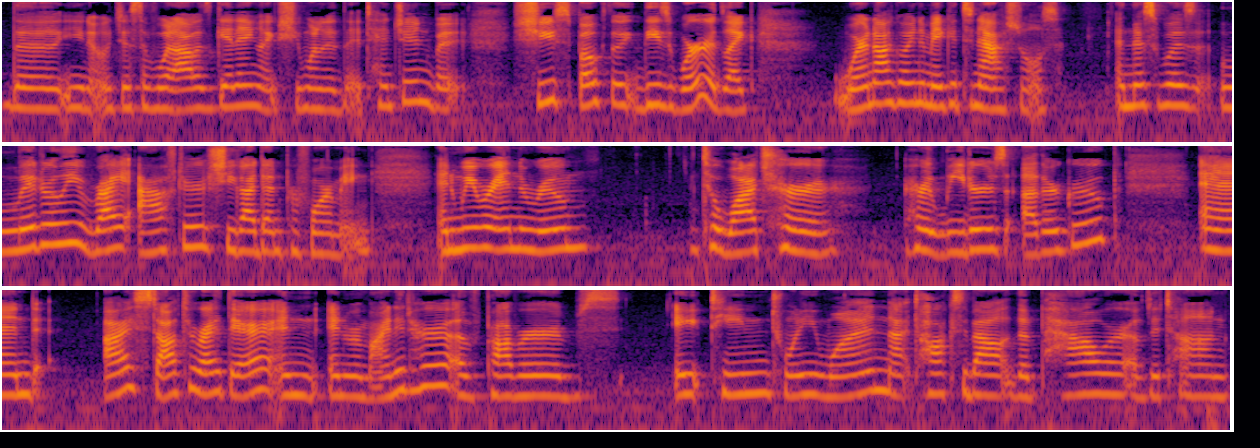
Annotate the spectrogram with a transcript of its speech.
the you know just of what i was getting like she wanted the attention but she spoke the, these words like we're not going to make it to nationals and this was literally right after she got done performing. And we were in the room to watch her her leader's other group. And I stopped her right there and and reminded her of Proverbs 18:21 that talks about the power of the tongue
